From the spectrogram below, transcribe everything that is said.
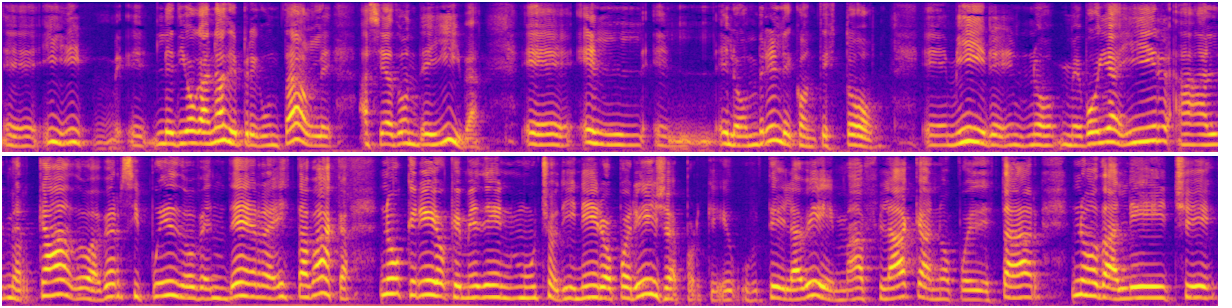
eh, y, eh, le dio ganas de preguntarle hacia dónde iba. Eh, el, hombre le contestó, mire, no, me voy a ir al mercado a ver si puedo vender a esta vaca. No creo que me den mucho dinero por ella, porque usted la ve, más flaca no puede estar, no da leche.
